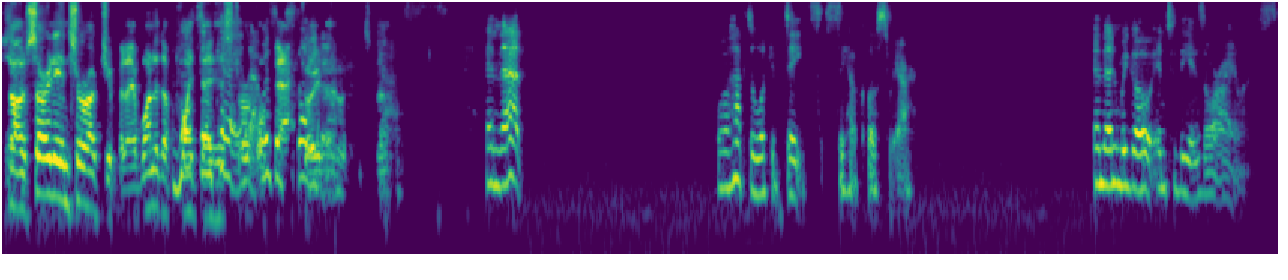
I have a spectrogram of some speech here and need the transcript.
So I'm sorry to interrupt you, but I wanted to point That's that okay. historical that factoid out. So. Yes. And that we'll have to look at dates, see how close we are. And then we go into the Azore Islands.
